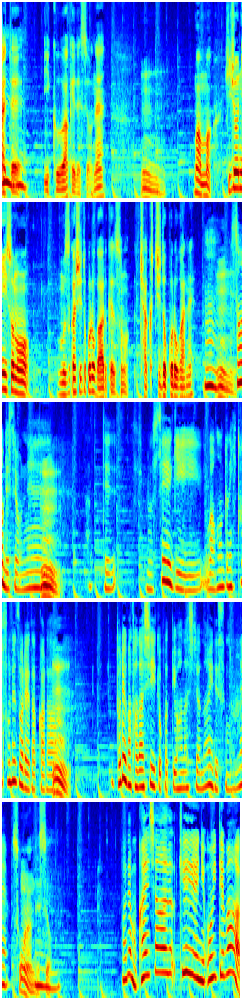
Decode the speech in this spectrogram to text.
えていくわけですよね。うん、まあまあ非常にその難しいところがあるけどその着地どころがね、うん、うん、そうですよね、うん、だって正義は本当に人それぞれだから、うん、どれが正しいとかっていう話じゃないですもんね。そうなんですよ、まあ、でも会社経営においては、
